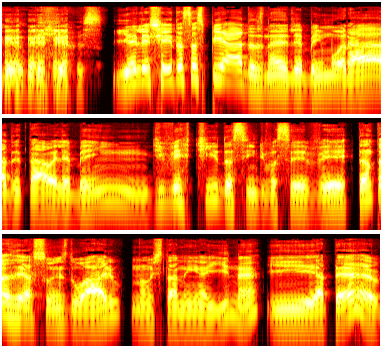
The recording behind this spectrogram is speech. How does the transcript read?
Meu Deus. E ele é cheio dessas piadas, né? Ele é bem humorado e tal. Ele é bem divertido, assim, de você ver tantas reações do Wario, não está nem aí, né? E até,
